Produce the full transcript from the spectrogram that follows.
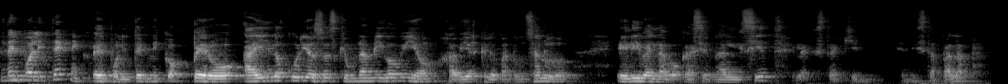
Del Politécnico. El Politécnico, pero ahí lo curioso es que un amigo mío, Javier, que le mando un saludo, él iba en la vocacional 7, la que está aquí en, en Iztapalapa.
